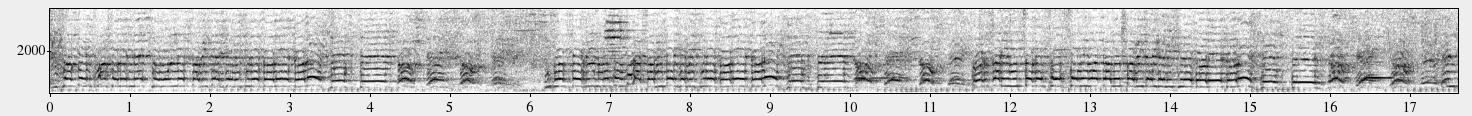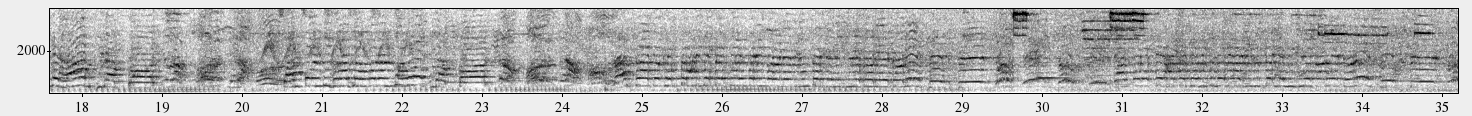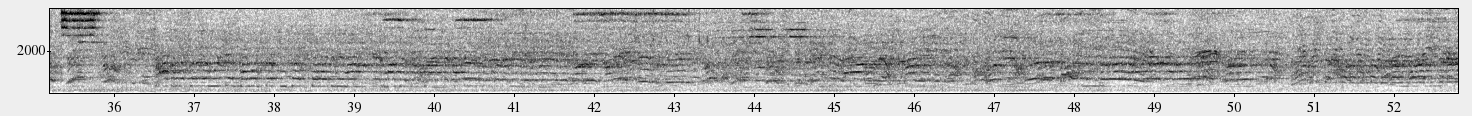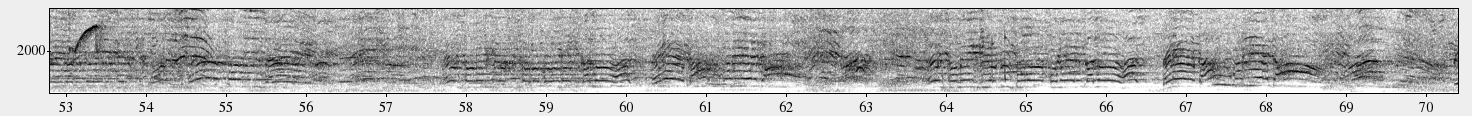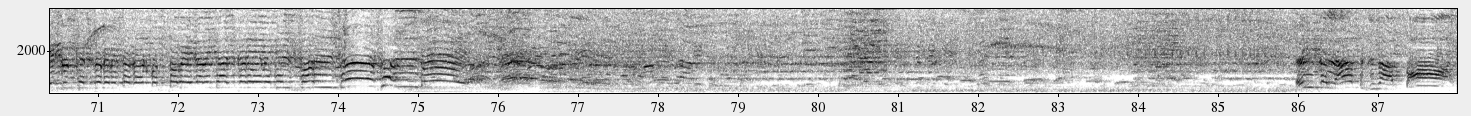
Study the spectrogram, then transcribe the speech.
কৃষকের ফসলের ন্যায্য মূল্যের তালিকায় জমেছিল দলে দলে কৃষকদের ঋণ মতন করার তালিকায় জমেছিল দলে দলে সরকারি উদ্যোগে শস্য বিমা চালুর তালিকায় জমেছিল দলে দলে ক্ষেত্রকে বেসরকার করতে হবে এই দাবি কাজ করে মিছিল চলছে, চলবে। ইনকলাব জিন্দাবাদ।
